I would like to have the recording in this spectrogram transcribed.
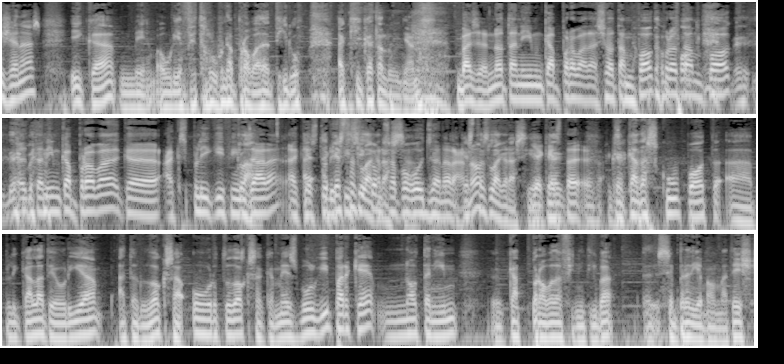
Alienígenes, i que, bé, haurien fet alguna prova de tiro aquí a Catalunya. No? Vaja, no tenim cap prova d'això tampoc, No, però tampoc. tampoc eh, tenim cap prova que expliqui fins Clar, ara aquest aquesta orifici és la com s'ha pogut generar. Aquesta no? és la gràcia, I aquesta, que, que cadascú pot eh, aplicar la teoria heterodoxa o ortodoxa que més vulgui, perquè no tenim eh, cap prova definitiva. Sempre diem el mateix.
